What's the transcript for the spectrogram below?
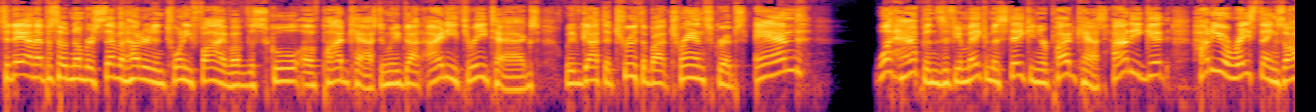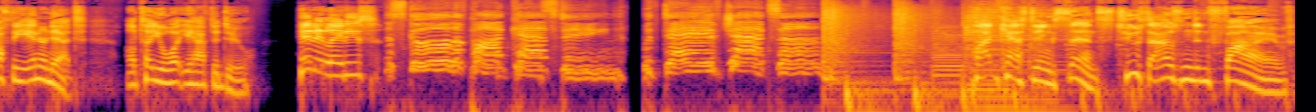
Today on episode number 725 of the School of Podcasting, we've got ID3 tags, we've got the truth about transcripts, and what happens if you make a mistake in your podcast? How do you get, how do you erase things off the internet? I'll tell you what you have to do. Hit it, ladies! The School of Podcasting with Dave Jackson. Podcasting since 2005.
